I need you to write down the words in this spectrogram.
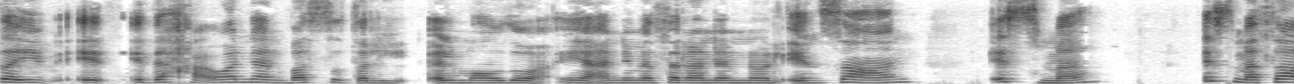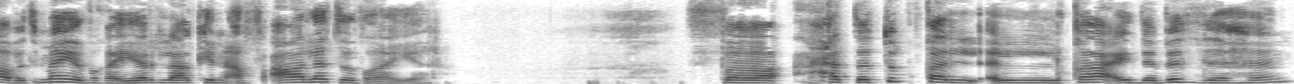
طيب إذا حاولنا نبسط ال- الموضوع يعني مثلا إنه الإنسان اسمه اسمه ثابت ما يتغير لكن أفعاله تتغير. فحتى تبقى ال- القاعدة بالذهن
